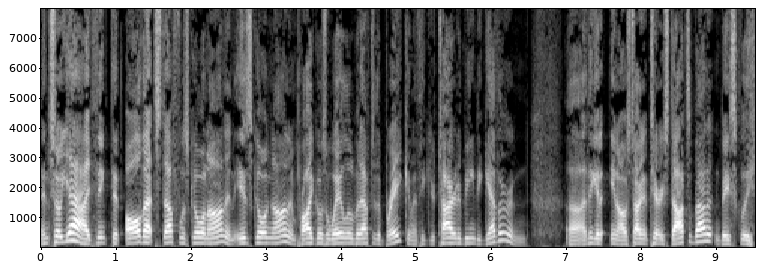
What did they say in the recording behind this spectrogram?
And so, yeah, I think that all that stuff was going on and is going on and probably goes away a little bit after the break. And I think you're tired of being together. And uh, I think, it, you know, I was talking to Terry Stotts about it and basically,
